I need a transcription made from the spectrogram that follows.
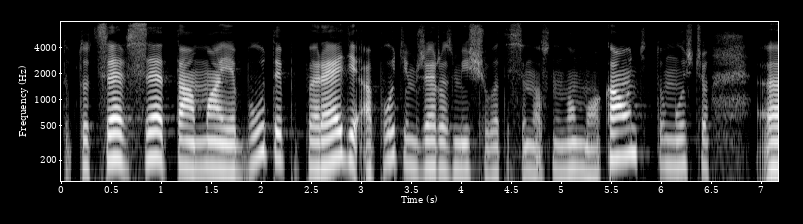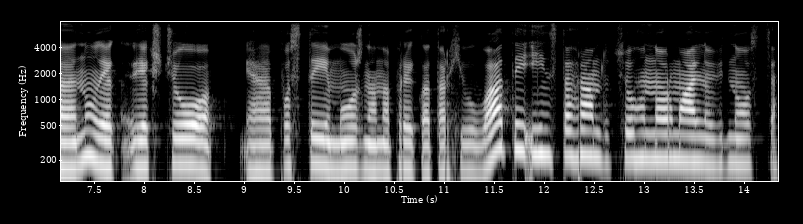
Тобто це все там має бути попереді, а потім вже розміщуватися на основному аккаунті, тому що, е, ну, якщо е, пости можна, наприклад, архівувати, і Інстаграм до цього нормально відноситься.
